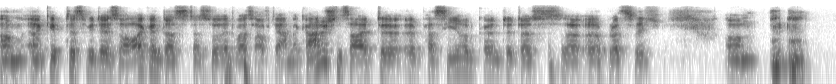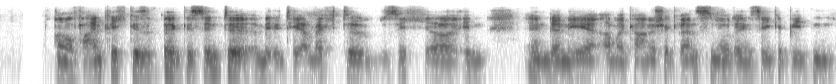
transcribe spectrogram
ähm, äh, gibt es wieder Sorgen, dass, dass so etwas auf der amerikanischen Seite äh, passieren könnte, dass äh, äh plötzlich ähm, äh, feindlich äh, gesinnte Militärmächte sich in, in der Nähe amerikanischer Grenzen oder in Seegebieten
